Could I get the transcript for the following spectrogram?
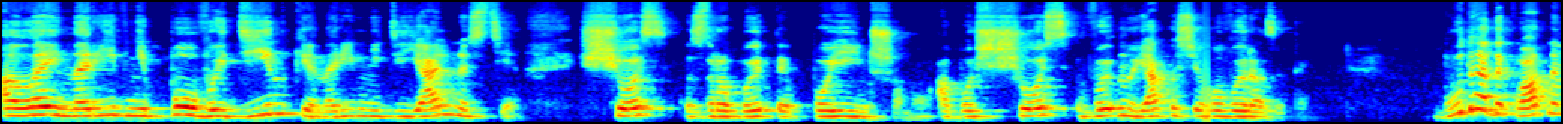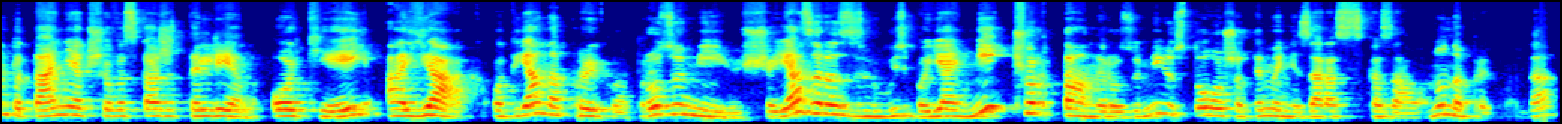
але й на рівні поведінки, на рівні діяльності щось зробити по-іншому, або щось ну, якось його виразити. Буде адекватним питання, якщо ви скажете Лен, окей, а як? От я, наприклад, розумію, що я зараз злюсь, бо я ні чорта не розумію з того, що ти мені зараз сказала. Ну, наприклад, да?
